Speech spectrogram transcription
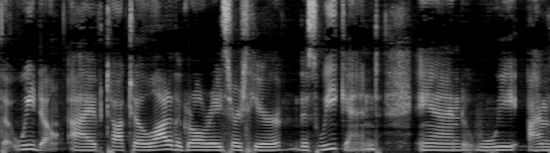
that we don't. I've talked to a lot of the girl racers here this weekend and we, I'm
